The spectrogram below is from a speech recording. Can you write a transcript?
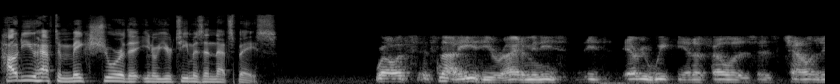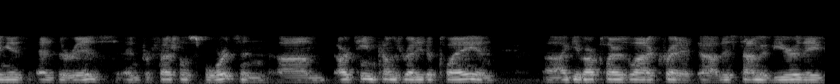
How do you have to make sure that, you know, your team is in that space? Well, it's it's not easy, right? I mean, these these every week the NFL is as challenging as as there is in professional sports, and um, our team comes ready to play, and uh, I give our players a lot of credit. Uh, this time of year, they've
